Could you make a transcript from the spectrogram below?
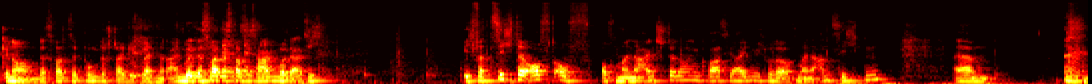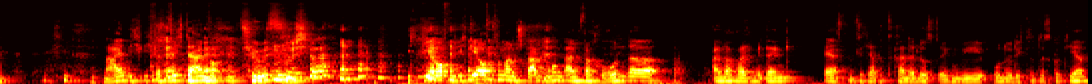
Genau, und das war jetzt der Punkt, da steige ich gleich mit ein, weil das war das, was ich sagen wollte. Also ich, ich verzichte oft auf, auf meine Einstellungen quasi eigentlich oder auf meine Ansichten. Ähm, Nein, ich, ich verzichte einfach. Tust du schon? Ich gehe oft, ich gehe oft von meinem Standpunkt einfach runter, einfach weil ich mir denke, erstens, ich habe jetzt keine Lust, irgendwie unnötig zu diskutieren.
